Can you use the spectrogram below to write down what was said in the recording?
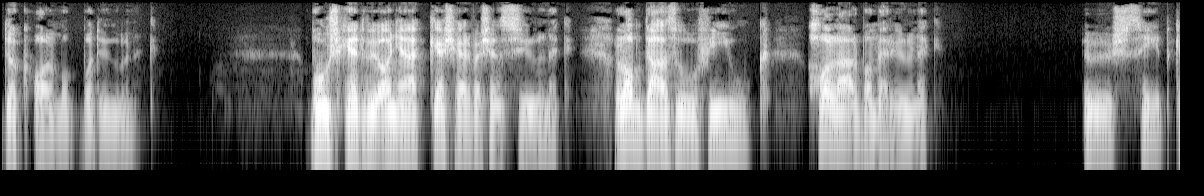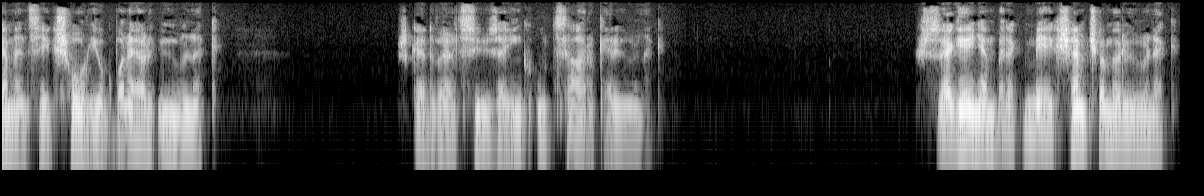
dökhalmokba dűlnek. Búskedvű anyák keservesen szülnek, labdázó fiúk halálba merülnek, ős szép kemencék sorjukban elhűlnek, s kedvelt szűzeink utcára kerülnek. S szegény emberek mégsem csömörülnek,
